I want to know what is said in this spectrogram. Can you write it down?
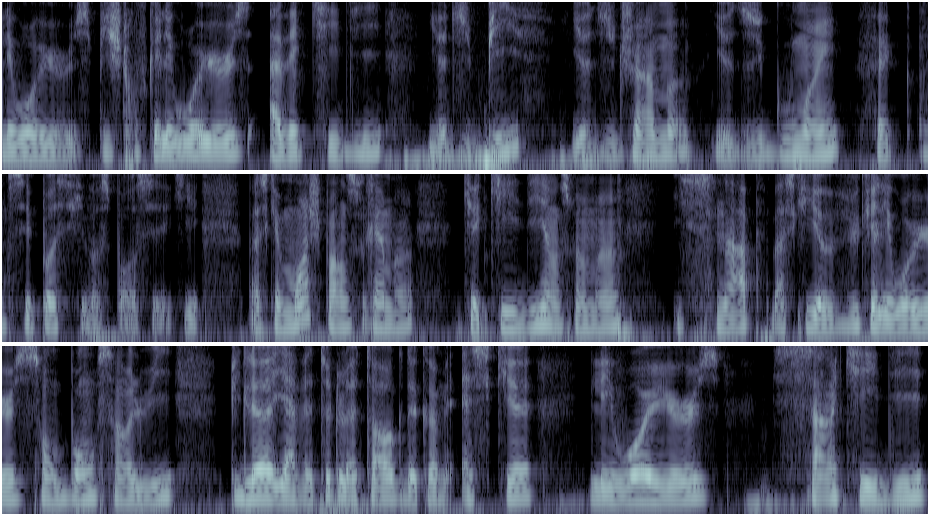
les Warriors. Puis je trouve que les Warriors, avec KD, il y a du beef, il y a du drama, il y a du gouin. Fait qu'on sait pas ce qui va se passer, ok? Parce que moi, je pense vraiment que KD, en ce moment, il snap parce qu'il a vu que les Warriors sont bons sans lui. Puis là, il y avait tout le talk de comme, est-ce que les Warriors, sans KD,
